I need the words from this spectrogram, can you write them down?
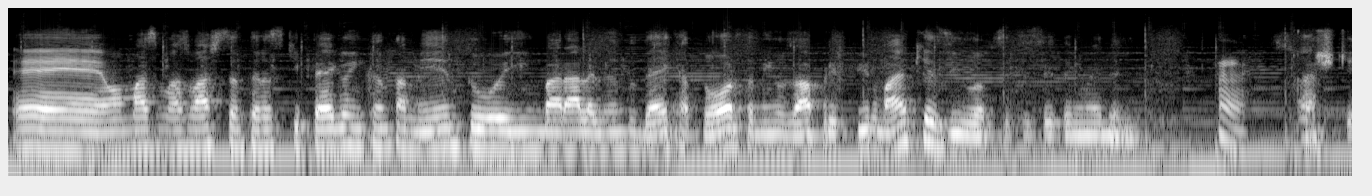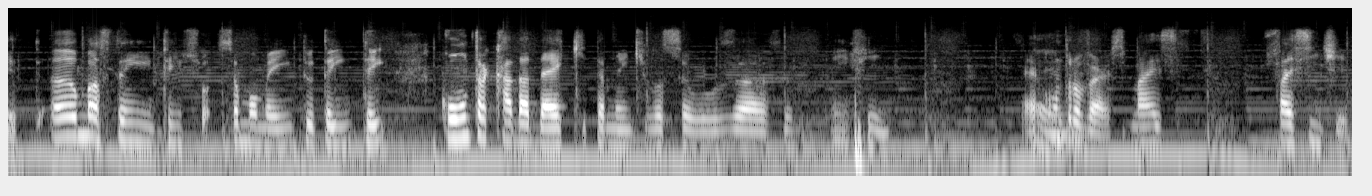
É, umas, umas mágicas instantaneas que pegam encantamento e embaralham dentro do deck. Adoro também usar, prefiro mais que Exila, pra vocês terem uma ideia. É, acho que ambas têm, têm seu momento, tem, tem contra cada deck também que você usa, enfim. É, é. controverso, mas faz sentido.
